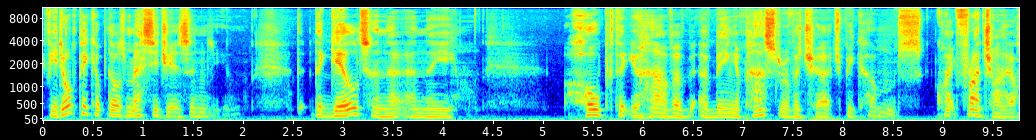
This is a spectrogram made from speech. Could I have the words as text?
if you don't pick up those messages and the guilt and the, and the hope that you have of, of being a pastor of a church becomes quite fragile.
